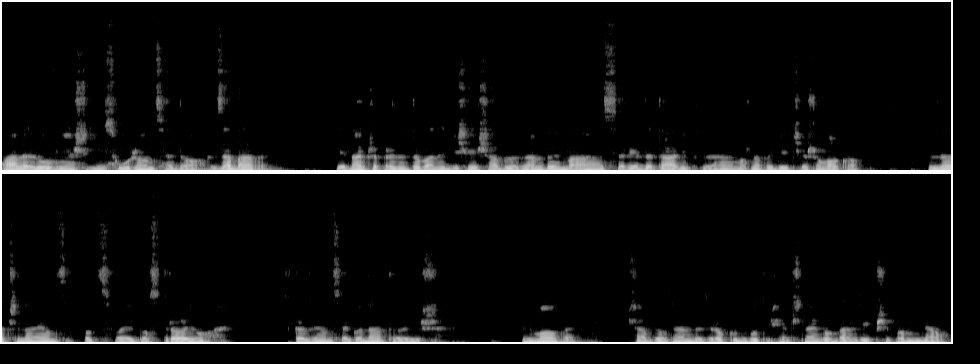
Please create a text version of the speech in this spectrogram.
ale również i służące do zabawy. Jednakże prezentowany dzisiaj szablozęby ma serię detali, które można powiedzieć cieszą oko. Zaczynając od swojego stroju, wskazującego na to, iż filmowe szablozęby z roku 2000 bardziej przypominał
